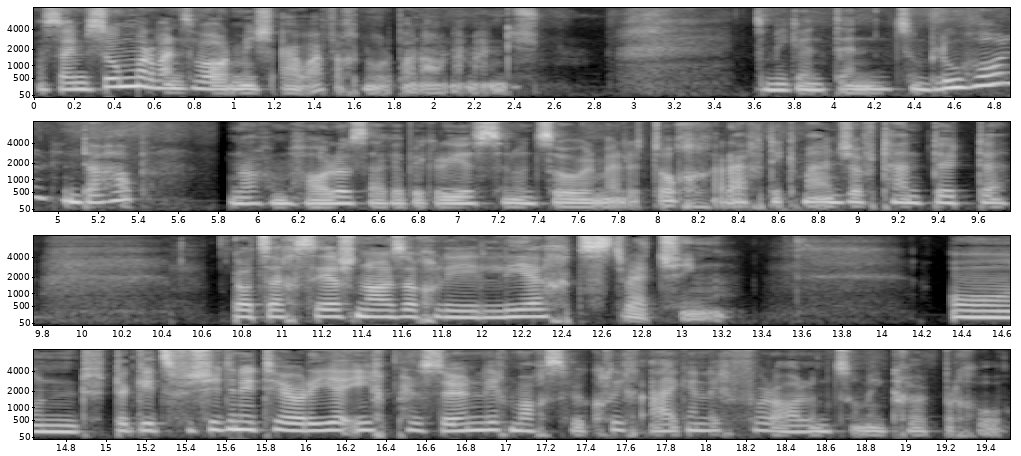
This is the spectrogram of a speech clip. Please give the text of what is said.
Also im Sommer, wenn es warm ist, auch einfach nur Bananen manchmal. Also wir gehen dann zum Blue Hole in Dahab. nach dem Hallo sagen begrüßen und so, weil wir doch eine rechte Gemeinschaft haben dort, geht es eigentlich sehr schnell so ein bisschen leicht Stretching. Und da gibt es verschiedene Theorien. Ich persönlich mache es wirklich eigentlich vor allem, um in den Körper zu kommen.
